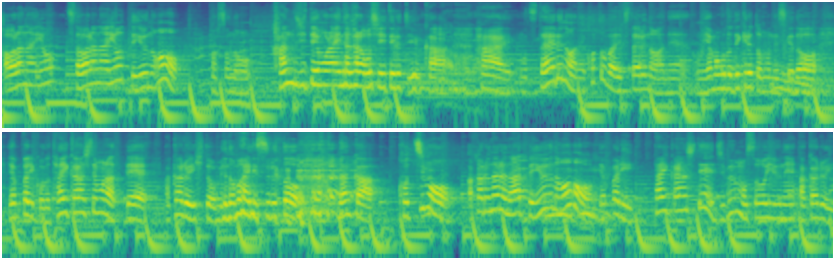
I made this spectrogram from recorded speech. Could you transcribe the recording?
変わらないよ伝わらないよっていうのを、まあ、その感じてもらいながら教えてるというかはい、もう伝えるのはね言葉で伝えるのはねもう山ほどできると思うんですけどやっぱりこの体感してもらって明るい人を目の前にすると なんかこっちも明るなるなっていうのをやっぱり体感して自分もそういうね明るい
